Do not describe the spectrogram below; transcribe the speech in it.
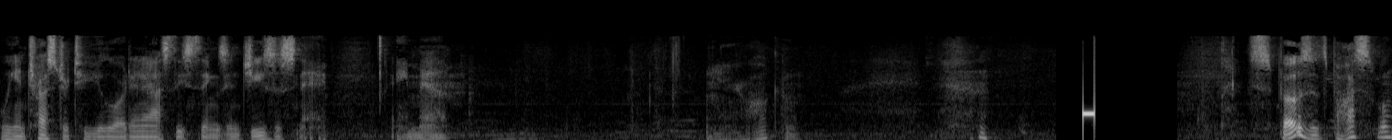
We entrust her to you, Lord, and ask these things in Jesus' name. Amen. You're welcome. Suppose it's possible.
